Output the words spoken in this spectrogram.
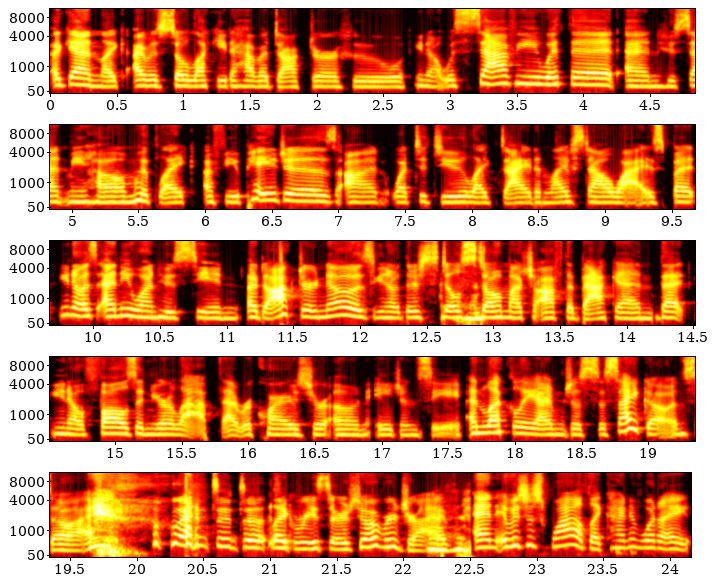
Again, like I was so lucky to have a doctor who, you know, was savvy with it and who sent me home with like a few pages on what to do, like diet and lifestyle wise. But, you know, as anyone who's seen a doctor knows, you know, there's still mm-hmm. so much off the back end that, you know, falls in your lap that requires your own agency. And luckily, I'm just a psycho. And so I went into like research overdrive. Mm-hmm. And it was just wild. Like, kind of what I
